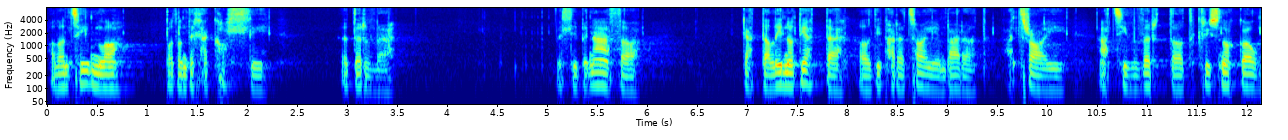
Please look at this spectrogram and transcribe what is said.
oedd o'n teimlo bod o'n dechrau colli y dyrfa. Felly be nath o gadael un o oedd wedi paratoi yn barod a troi at i fyfyrdod Cresnogol.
